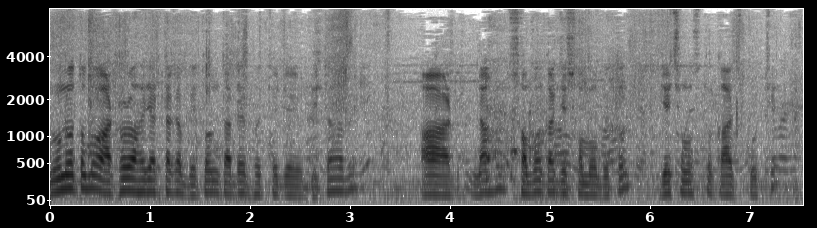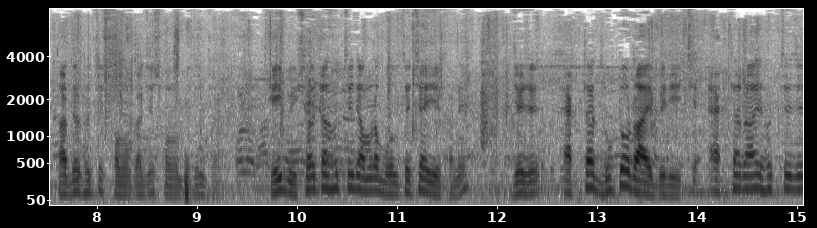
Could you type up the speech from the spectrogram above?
ন্যূনতম আঠেরো হাজার টাকা বেতন তাদের হচ্ছে যে দিতে হবে। আর না হয় সমকাজে সমবেতন, যে সমস্ত কাজ করছে, তাদের হচ্ছে সমকাজে সমবেতন চাই। এই বিষয়টা হচ্ছে যে আমরা বলতে চাই এখানে যে একটা দুটো রায় বেরিয়েছে। একটা রায় হচ্ছে যে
